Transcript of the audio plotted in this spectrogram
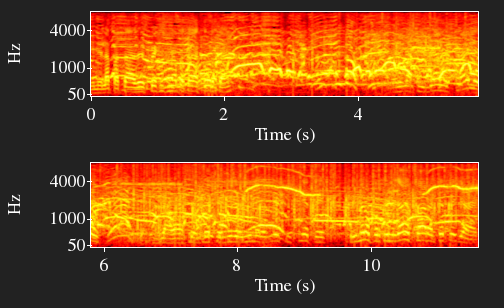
Viene la patada de despeje, es una patada corta. Los. Ya va a ser detenido el número 17. Primera oportunidad para el Tepeyac.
